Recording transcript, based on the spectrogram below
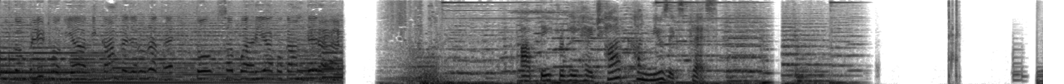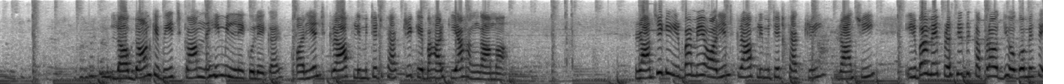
वो कंप्लीट हो गया अभी काम का ज़रूरत है तो सब बहरिया को काम दे रहा है। आप देख रहे हैं झारखंड न्यूज़ एक्सप्रेस। लॉकडाउन के बीच काम नहीं मिलने को लेकर ओरिएंट क्राफ्ट लिमिटेड फैक्ट्री के बाहर किया हंगामा। रांची के इरबा में Orient Craft Limited factory, Ranchi, Irba में प्रसिद्ध कपड़ा उद्योगों में से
